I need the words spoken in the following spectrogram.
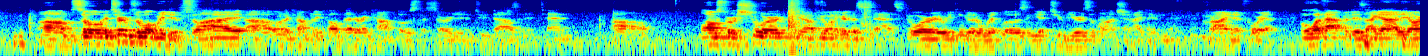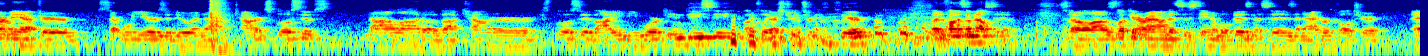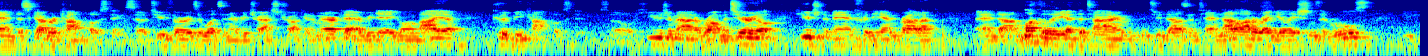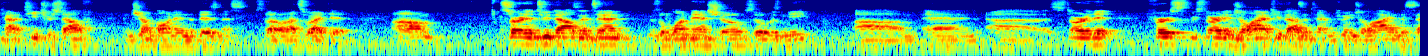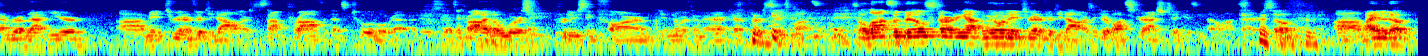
Um, so in terms of what we do, so I uh, own a company called Veteran Compost. I started in 2010. Uh, long story short, you know, if you want to hear the sad story, we can go to Whitlow's and get two beers at lunch, and I can cry in it for you. But what happened is I got out of the army after several years of doing uh, counter explosives. Not a lot of uh, counter explosive IED work in DC. Luckily, our streets are clear. So I had to find something else to do. So I was looking around at sustainable businesses and agriculture and discovered composting. So two-thirds of what's in every trash truck in America every day going by you could be composted. So huge amount of raw material, huge demand for the end product. And um, luckily at the time in 2010, not a lot of regulations and rules. You can kind of teach yourself and jump on in the business. So that's what I did. Um, started in 2010, it was a one-man show, so it was me. Um, and uh, started it, first we started in July of 2010, between July and December of that year. Uh, made $350. It's not profit, that's total revenue. So that's probably the worst producing farm in North America for six months. So lots of bills starting up, and we only made $350. I could have bought scratch tickets and done a lot better. So um, I ended up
